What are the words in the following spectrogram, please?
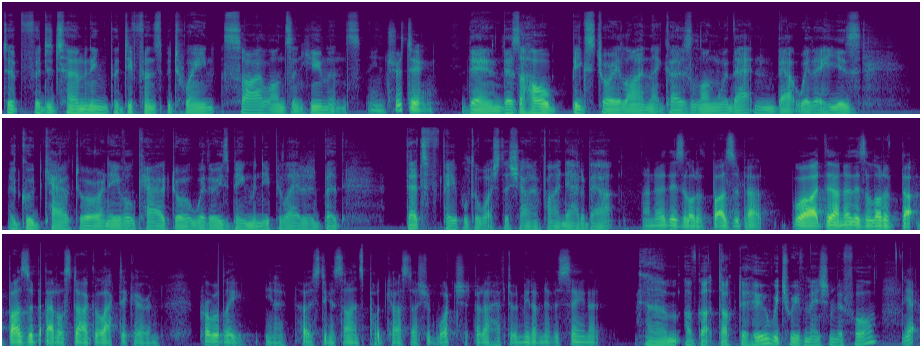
to, for determining the difference between Cylons and humans Interesting. then there's a whole big storyline that goes along with that and about whether he is a good character or an evil character or whether he's being manipulated. But that's for people to watch the show and find out about. I know there's a lot of buzz about. Well, I, I know there's a lot of bu- buzz about Battlestar Galactica, and probably you know hosting a science podcast, I should watch it. But I have to admit, I've never seen it. Um, I've got Doctor Who, which we've mentioned before. Yep.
